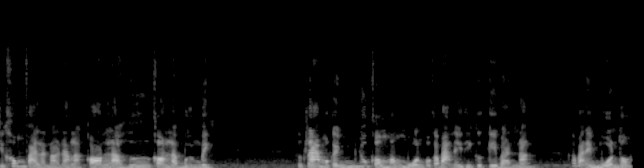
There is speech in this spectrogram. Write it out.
chứ không phải là nói rằng là con là hư con là bướng bỉnh. Thực ra một cái nhu cầu mong muốn của các bạn ấy thì cực kỳ bản năng. Các bạn ấy muốn thôi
